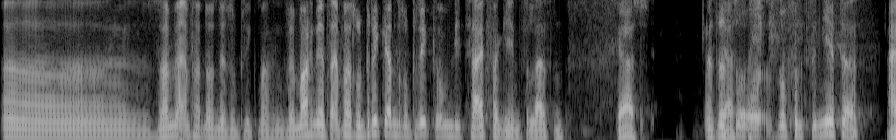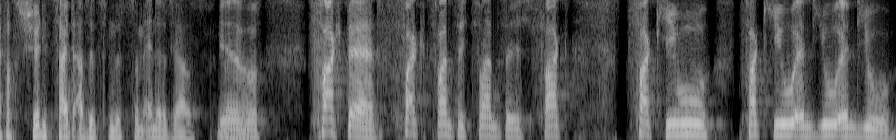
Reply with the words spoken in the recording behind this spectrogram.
Äh, sollen wir einfach noch eine Rubrik machen? Wir machen jetzt einfach Rubrik an Rubrik, um die Zeit vergehen zu lassen. Ja, es, Das Ja, ist so, so funktioniert das. einfach schön die Zeit absitzen bis zum Ende des Jahres. Ja, so, fuck that, fuck 2020, fuck, fuck you, fuck you and you and you.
